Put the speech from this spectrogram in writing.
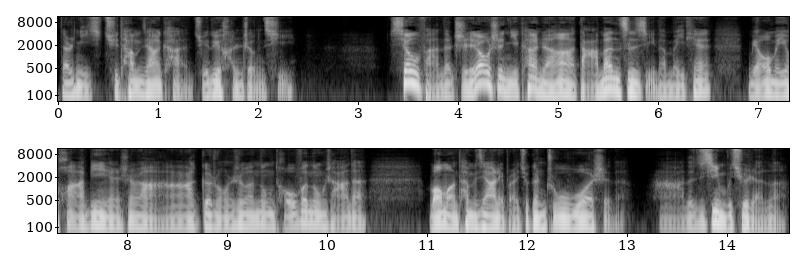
但是你去他们家看，绝对很整齐。相反的，只要是你看着啊，打扮自己的，每天描眉画鬓是吧？啊，各种是吧，弄头发弄啥的，往往他们家里边就跟猪窝似的啊，那就进不去人了。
